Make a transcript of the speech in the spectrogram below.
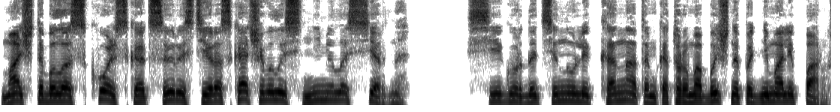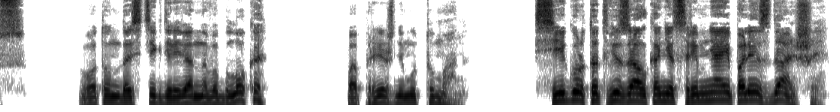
Мачта была скользкая от сырости и раскачивалась немилосердно. Сигурда тянули к канатам, которым обычно поднимали парус. Вот он достиг деревянного блока. По-прежнему туман. Сигурд отвязал конец ремня и полез дальше.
